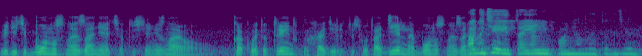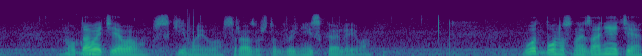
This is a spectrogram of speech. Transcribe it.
видите, бонусное занятие. То есть я не знаю, как вы этот тренинг проходили. То есть вот отдельное бонусное А занятие. где это? Я не поняла, это где? Ну Какое? давайте я вам скину его сразу, чтобы вы не искали его. Вот бонусное занятие.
